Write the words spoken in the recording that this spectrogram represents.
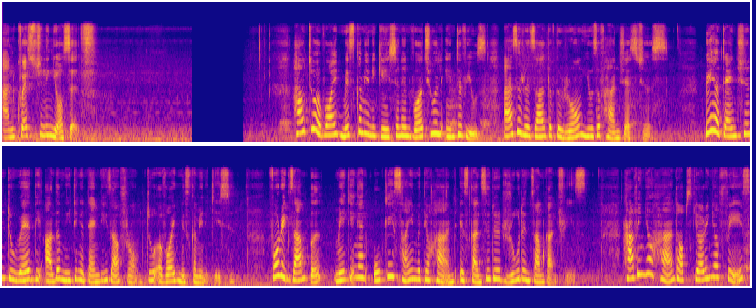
and questioning yourself. How to avoid miscommunication in virtual interviews as a result of the wrong use of hand gestures. Pay attention to where the other meeting attendees are from to avoid miscommunication. For example, making an OK sign with your hand is considered rude in some countries. Having your hand obscuring your face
